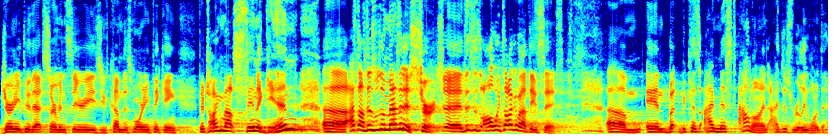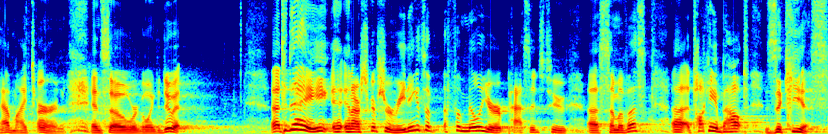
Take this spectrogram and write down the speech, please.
journeyed through that sermon series, you've come this morning thinking, they're talking about sin again? Uh, I thought this was a Methodist church. Uh, this is all we talk about these days. Um, and but because I missed out on it, I just really wanted to have my turn. And so we're going to do it. Uh, today, in our scripture reading, it's a, a familiar passage to uh, some of us, uh, talking about Zacchaeus.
